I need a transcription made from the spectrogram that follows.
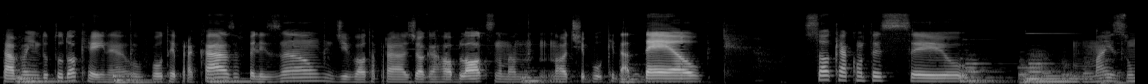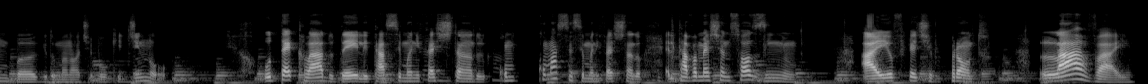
tava indo tudo ok, né? Eu voltei pra casa, felizão, de volta pra jogar Roblox no meu notebook da Dell. Só que aconteceu mais um bug do meu notebook de novo. O teclado dele tá se manifestando. Como, como assim se manifestando? Ele tava mexendo sozinho. Aí eu fiquei tipo, pronto. Lá vai.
